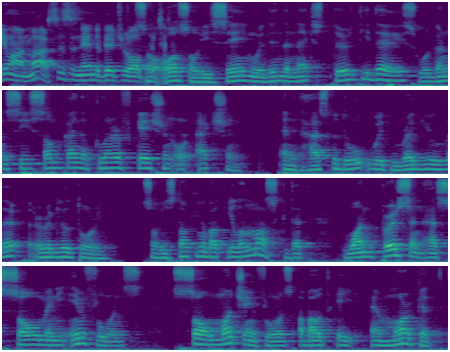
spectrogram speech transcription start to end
Elon Musk, this is an individual. So also he's saying within the next 30 days, we're going to see some kind of clarification or action. And it has to do with regular regulatory. So he's talking about Elon Musk, that one person has so many influence, so much influence about a, a market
